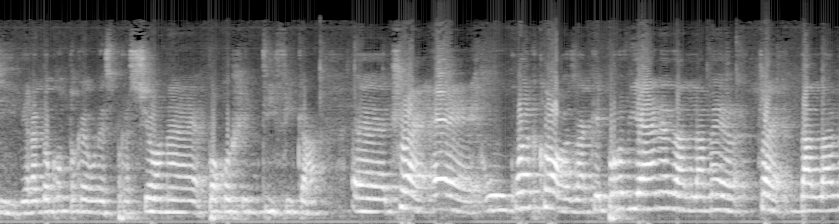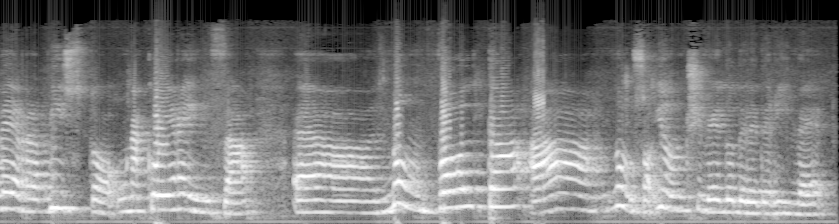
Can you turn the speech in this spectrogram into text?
sì, mi rendo conto che è un'espressione poco scientifica, eh, cioè è un qualcosa che proviene dall'aver, cioè, dall'aver visto una coerenza eh, non volta a, non lo so, io non ci vedo delle derive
